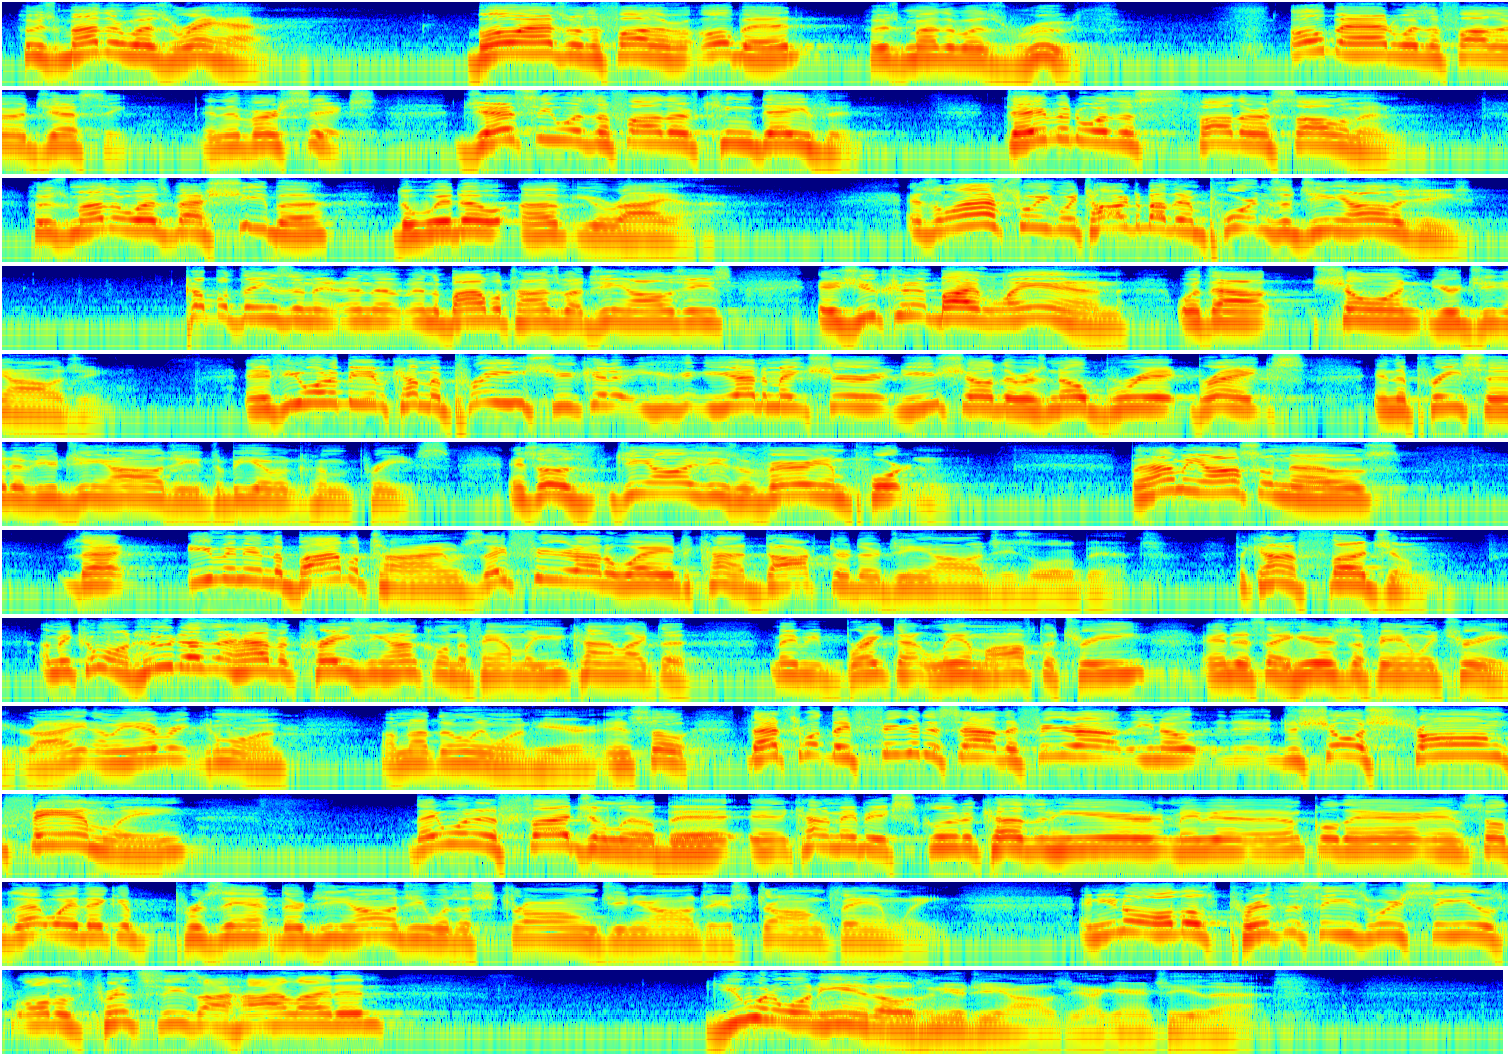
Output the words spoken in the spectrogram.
whose mother was Rahab. Boaz was the father of Obed, whose mother was Ruth. Obed was the father of Jesse. And then verse 6 Jesse was the father of King David. David was the father of Solomon, whose mother was Bathsheba, the widow of Uriah. As last week we talked about the importance of genealogies. A couple things in the, in, the, in the Bible times about genealogies is you couldn't buy land without showing your genealogy. And if you want to be, become a priest, you, could, you, you had to make sure you showed there was no breaks in the priesthood of your genealogy to be able to become a priest. And so those genealogies are very important. But how many also knows that even in the Bible times, they figured out a way to kind of doctor their genealogies a little bit, to kind of fudge them. I mean, come on, who doesn't have a crazy uncle in the family you kind of like to maybe break that limb off the tree and just say, here's the family tree, right? I mean, every, come on, I'm not the only one here. And so that's what they figured this out. They figured out, you know, to show a strong family, they wanted to fudge a little bit and kind of maybe exclude a cousin here, maybe an uncle there. And so that way they could present their genealogy was a strong genealogy, a strong family. And you know, all those parentheses we're seeing, those, all those parentheses I highlighted, you wouldn't want any of those in your genealogy, I guarantee you that.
